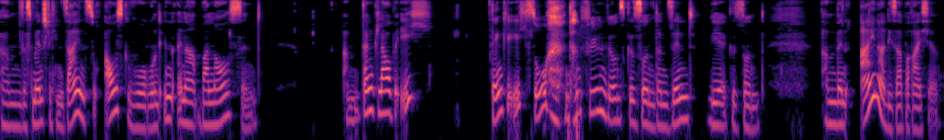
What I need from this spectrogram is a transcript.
ähm, des menschlichen Seins so ausgewogen und in einer Balance sind, dann glaube ich, denke ich so, dann fühlen wir uns gesund, dann sind wir gesund. Ähm, wenn einer dieser Bereiche,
